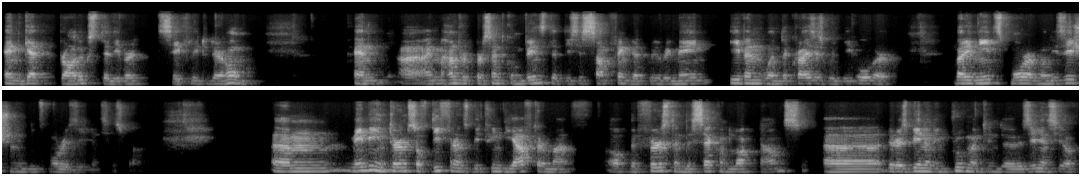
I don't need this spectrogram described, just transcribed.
and get products delivered safely to their home. And I'm 100% convinced that this is something that will remain even when the crisis will be over. But it needs more harmonization, it needs more resilience as well. Um, maybe in terms of difference between the aftermath of the first and the second lockdowns, uh, there has been an improvement in the resiliency of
